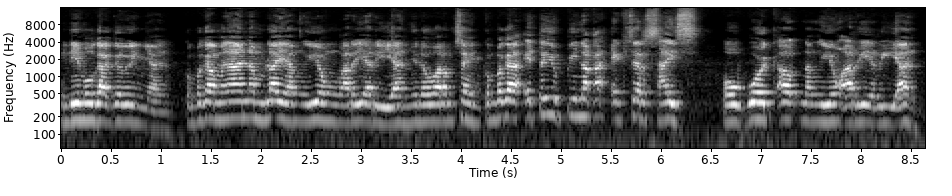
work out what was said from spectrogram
hindi mo gagawin yan. Kumbaga, mananamlay ang iyong ari-arian. You know what I'm saying? Kumbaga, ito yung pinaka-exercise o workout ng iyong ari-arian.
